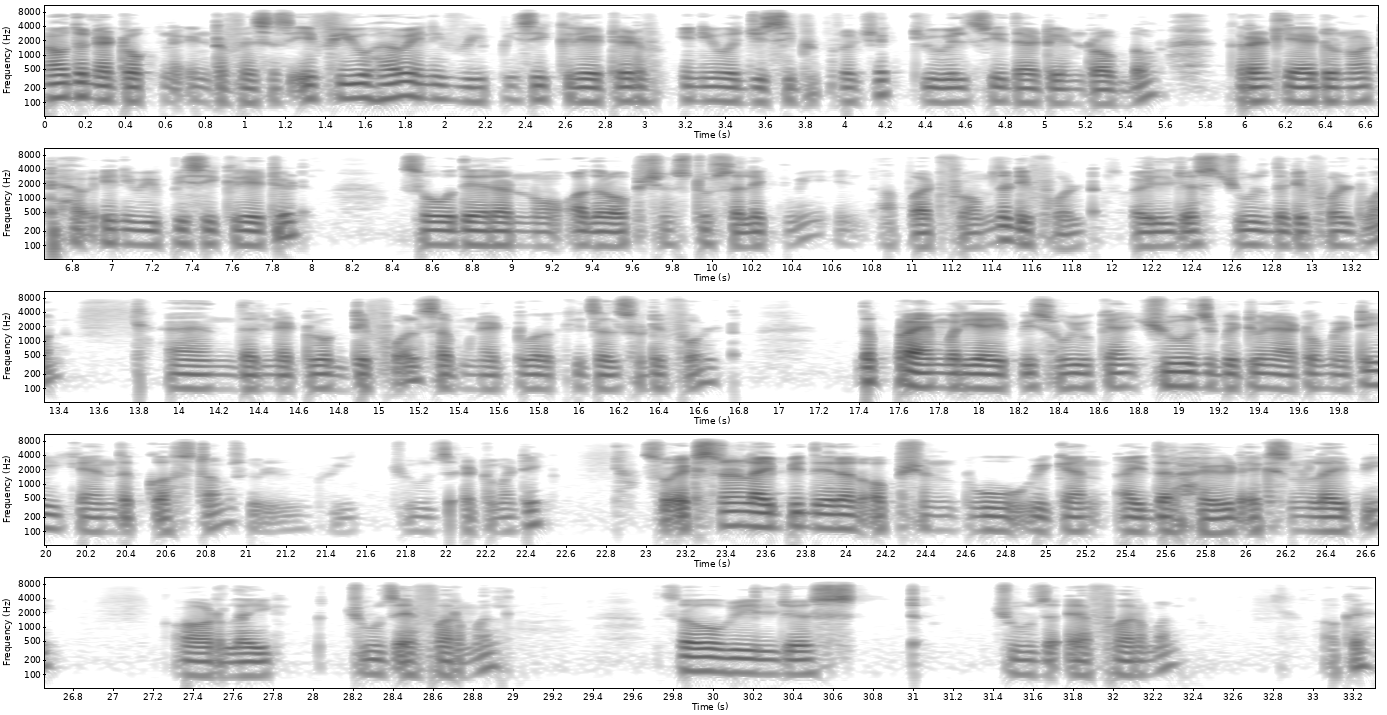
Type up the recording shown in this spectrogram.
Now the network interfaces. If you have any vpc created in your gcp project you will see that in drop down currently i do not have any vpc created so there are no other options to select me in, apart from the default. So i'll just choose the default one. And the network default sub network is also default. The primary ip so you can choose between automatic and the custom we choose automatic. So external ip there are option to we can either hide external ip or like choose ephemeral. So we'll just choose ephemeral. Okay.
